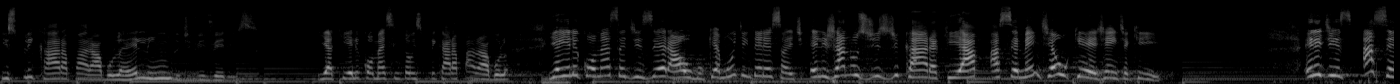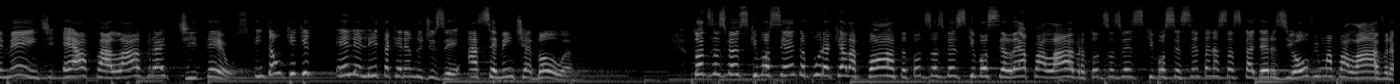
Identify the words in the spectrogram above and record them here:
explicar a parábola. É lindo de viver isso. E aqui ele começa então a explicar a parábola. E aí ele começa a dizer algo que é muito interessante. Ele já nos diz de cara que a, a semente é o que, gente, aqui? Ele diz: semente é a palavra de Deus. Então o que, que ele ali está querendo dizer? A semente é boa. Todas as vezes que você entra por aquela porta, todas as vezes que você lê a palavra, todas as vezes que você senta nessas cadeiras e ouve uma palavra,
